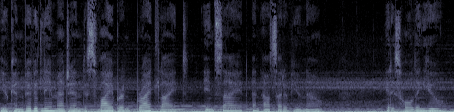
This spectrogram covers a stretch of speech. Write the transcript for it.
You can vividly imagine this vibrant, bright light inside and outside of you now. It is holding you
